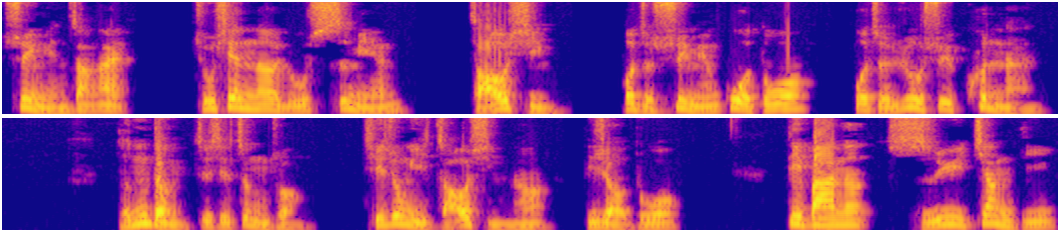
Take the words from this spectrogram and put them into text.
睡眠障碍出现呢，如失眠、早醒或者睡眠过多或者入睡困难等等这些症状，其中以早醒呢比较多。第八呢，食欲降低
